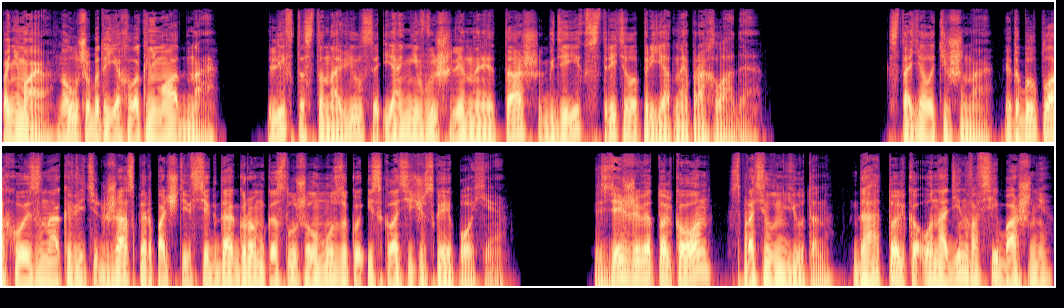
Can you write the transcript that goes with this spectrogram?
«Понимаю, но лучше бы ты ехала к нему одна». Лифт остановился, и они вышли на этаж, где их встретила приятная прохлада. Стояла тишина. Это был плохой знак, ведь Джаспер почти всегда громко слушал музыку из классической эпохи. «Здесь живет только он?» — спросил Ньютон. «Да, только он один во всей башне».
